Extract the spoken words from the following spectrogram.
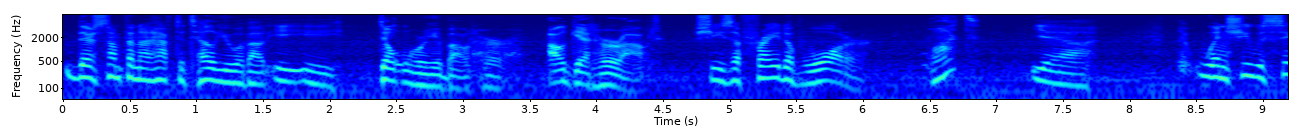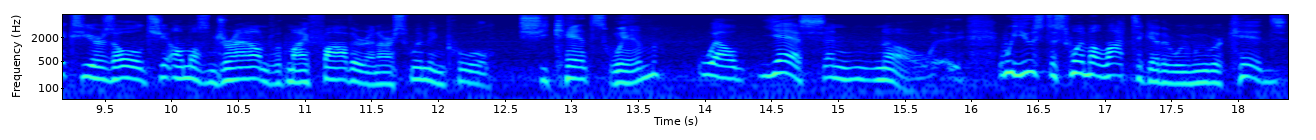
there's something I have to tell you about EE. Don't worry about her. I'll get her out. She's afraid of water. What? Yeah. When she was six years old, she almost drowned with my father in our swimming pool. She can't swim? Well, yes and no. We used to swim a lot together when we were kids.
